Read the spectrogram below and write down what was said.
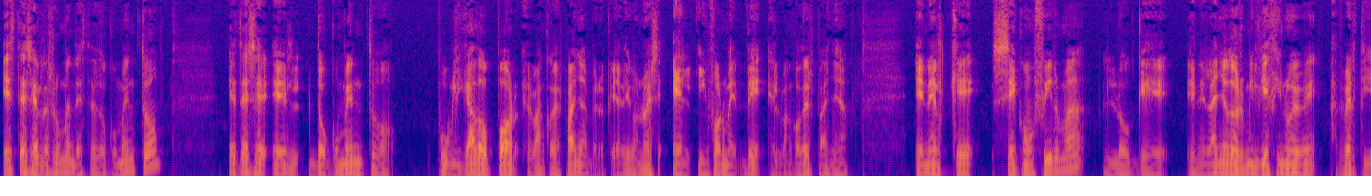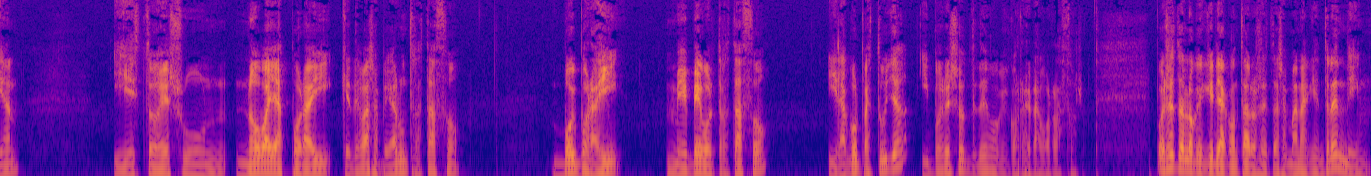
Este es el resumen de este documento. Este es el documento publicado por el Banco de España, pero que ya digo, no es el informe del el Banco de España, en el que se confirma lo que en el año 2019 advertían, y esto es un no vayas por ahí que te vas a pegar un trastazo, voy por ahí, me pego el trastazo y la culpa es tuya y por eso te tengo que correr a gorrazos. Pues esto es lo que quería contaros esta semana aquí en Trending.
